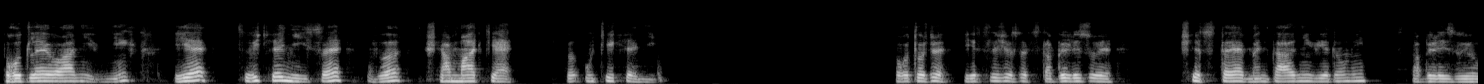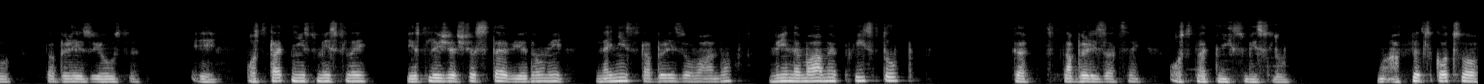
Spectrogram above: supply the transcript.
prodlévání v nich je cvičení se v šamatě, v utišení. Protože jestliže se stabilizuje šesté mentální vědomí, stabilizují, stabilizují se i ostatní smysly. Jestliže šesté vědomí není stabilizováno, my nemáme přístup k stabilizaci ostatních smyslů. No a všechno, co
